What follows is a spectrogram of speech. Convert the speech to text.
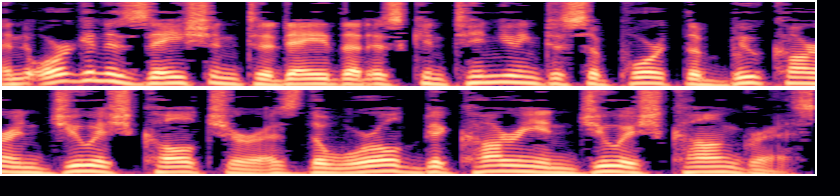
An organization today that is continuing to support the Bukharan Jewish culture is the World Bukharian Jewish Congress.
